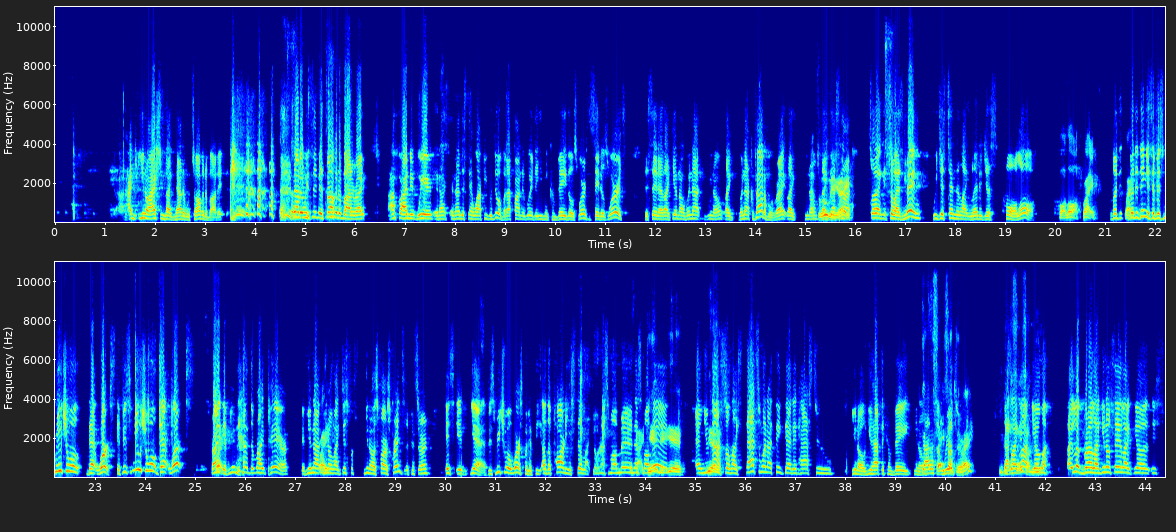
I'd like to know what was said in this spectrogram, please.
I, you know, actually, like now that we're talking about it, now that we're sitting there talking about it, right? I find it weird, and I and I understand why people do it, but I find it weird to even convey those words, to say those words, to say that, like, you know, we're not, you know, like we're not compatible, right? Like, you know, Absolutely, like, right. Not, so like, so as men, we just tend to like let it just fall off. Fall off, right? But right. but the thing is, if it's mutual, that works. If it's mutual, that works, right? right. If you're not the right pair, if you're not, right. you know, like just for, you know, as far as friends are concerned, it's if yeah, if it's mutual, it works. But if the other party is still like, yo, that's my man, that's my man, yeah, and you're yeah. not, so like that's when I think that it has to, you know, you have to convey, you know, you gotta say something, right? You gotta like, say something. Yo, like, like, look, bro, like you know what I'm saying, like yo, it's,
